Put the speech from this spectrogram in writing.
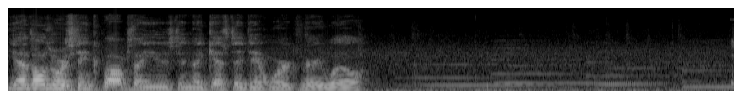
Yeah, those were stink bombs I used, and I guess they didn't work very well.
